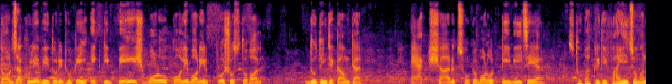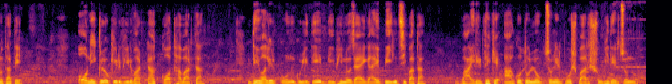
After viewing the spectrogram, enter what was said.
দরজা খুলে ভেতরে ঢুকেই একটি বেশ বড় কলেবরের প্রশস্ত হল। দু তিনটে কাউন্টার, এক সার ছোট বড় টেবিল চেয়ার, স্তূপাকৃতি ফাইল জমানো তাতে। অনেক লোকের ভিড়ভাট্টা কথাবার্তা। দেওয়ালের কোণগুলিতে বিভিন্ন জায়গায় বেঞ্চি পাতা বাইরের থেকে আগত লোকজনের বসবার সুবিধের জন্য।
